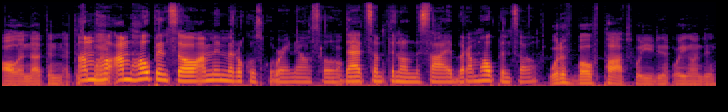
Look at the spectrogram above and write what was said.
all or nothing at this I'm point. ho- I'm hoping so. I'm in medical school right now, so Okay. that's something on the side. But I'm hoping so. what if both pops? What are you doing? What are you gonna do?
